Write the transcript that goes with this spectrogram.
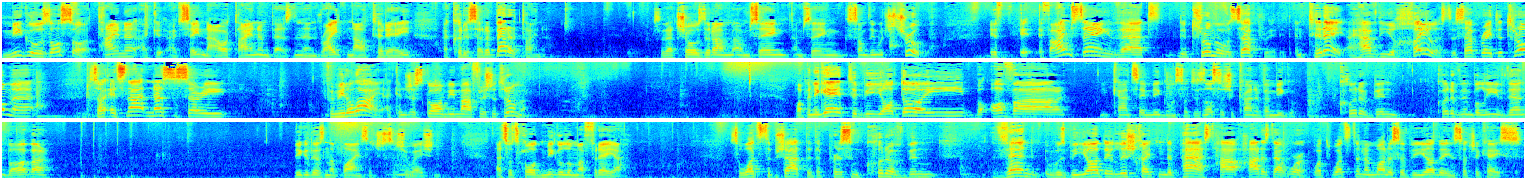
Migu is also a taina. I could I say now a taina and bezdin, and right now today I could have said a better taina. So that shows that I'm, I'm saying I'm saying something which is true. If, if I'm saying that the truma was separated, and today I have the yechelis to separate the truma, so it's not necessary for me to lie. I can just go and be mafresh truma. But when you get to be yodoi, ba'avar, you can't say migun, so there's no such a kind of a. Could have been, could have been believed then, ba'avar. Migu doesn't apply in such a situation. That's what's called migulum afreya. So what's the pshat that the person could have been then it was biyade lishchait in the past. How, how does that work? What, what's the namadis of biyade in such a case?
